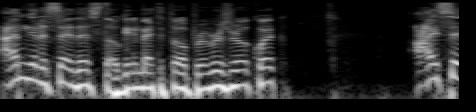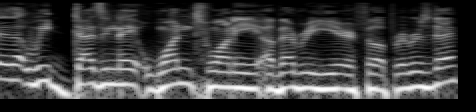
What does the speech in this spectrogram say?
I, I'm going to say this though, getting back to Philip Rivers real quick. I say that we designate 120 of every year Philip Rivers Day.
